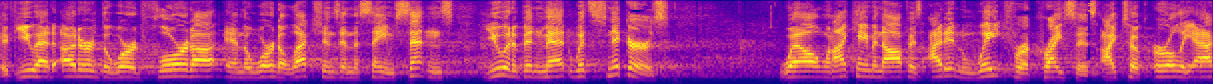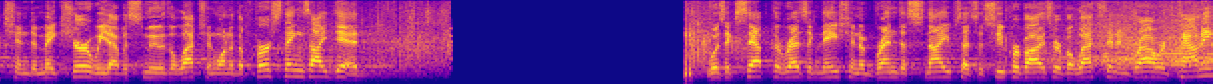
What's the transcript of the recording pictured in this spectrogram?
if you had uttered the word Florida and the word elections in the same sentence, you would have been met with snickers. Well, when I came into office, I didn't wait for a crisis. I took early action to make sure we'd have a smooth election. One of the first things I did was accept the resignation of Brenda Snipes as the supervisor of election in Broward County.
